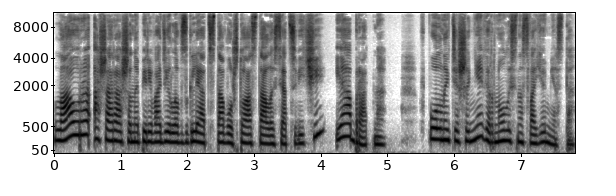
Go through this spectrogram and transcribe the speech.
Лаура ошарашенно переводила взгляд с того, что осталось от свечи, и обратно. В полной тишине вернулась на свое место.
